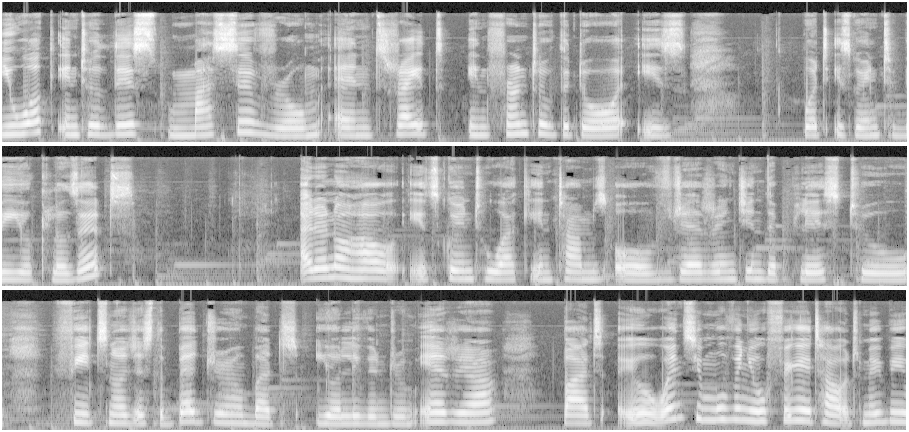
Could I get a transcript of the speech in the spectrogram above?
You walk into this massive room and right in front of the door is what is going to be your closet I don't know how it's going to work in terms of rearranging the place to fit not just the bedroom but your living room area. But once you move in you'll figure it out. Maybe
